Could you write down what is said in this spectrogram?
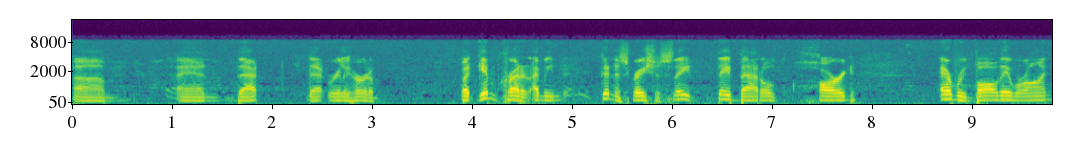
um, and that that really hurt them. But give them credit. I mean, goodness gracious, they they battled hard. Every ball they were on,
